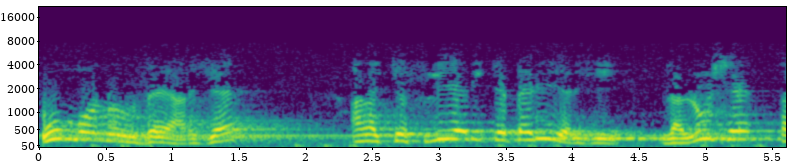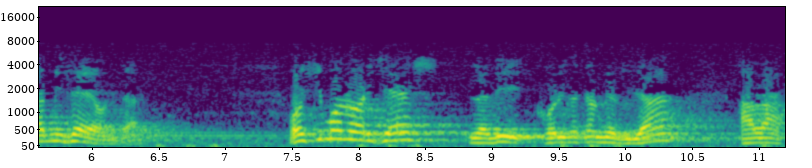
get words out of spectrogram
Ου μόνον δε αργέ αλλά και φλίεροι και περίεργοι λαλούσε τα μηδέοντα. Όχι μόνο αργές δηλαδή χωρίς να κάνουν δουλειά αλλά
